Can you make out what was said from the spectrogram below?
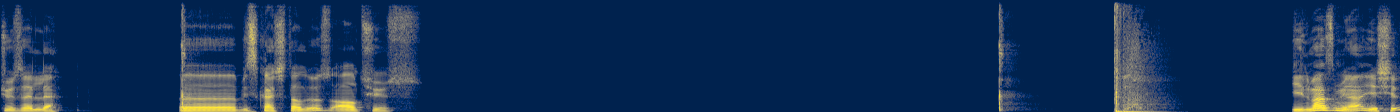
...250. Ee, biz kaçta alıyoruz? 600. Giyilmez mi ya yeşil?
